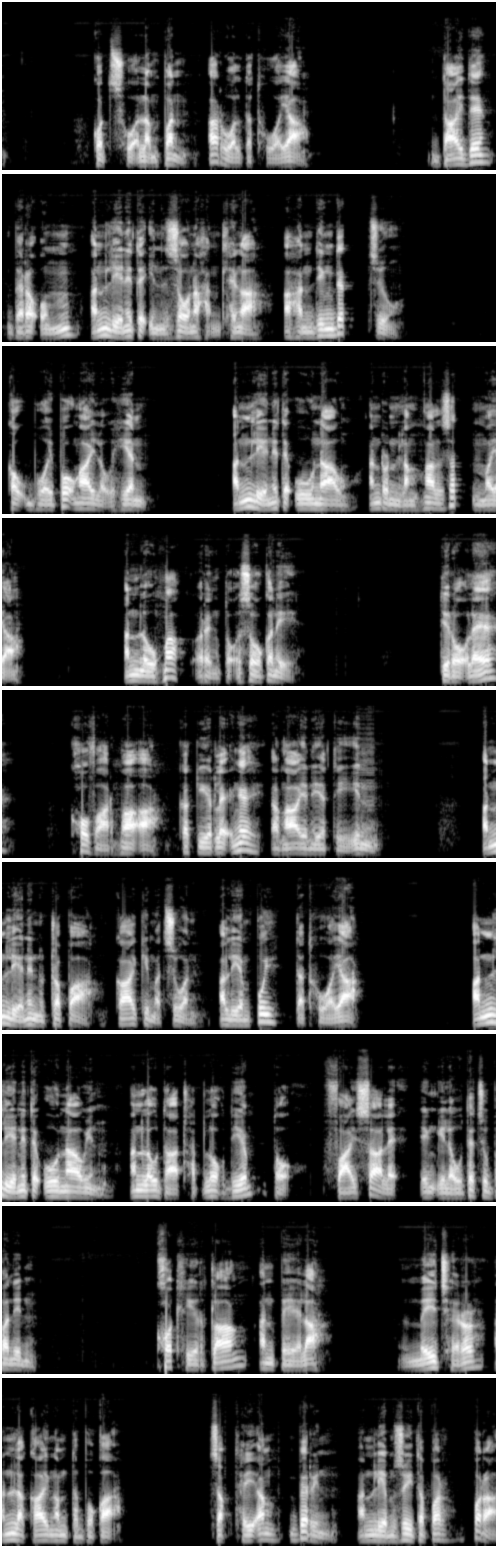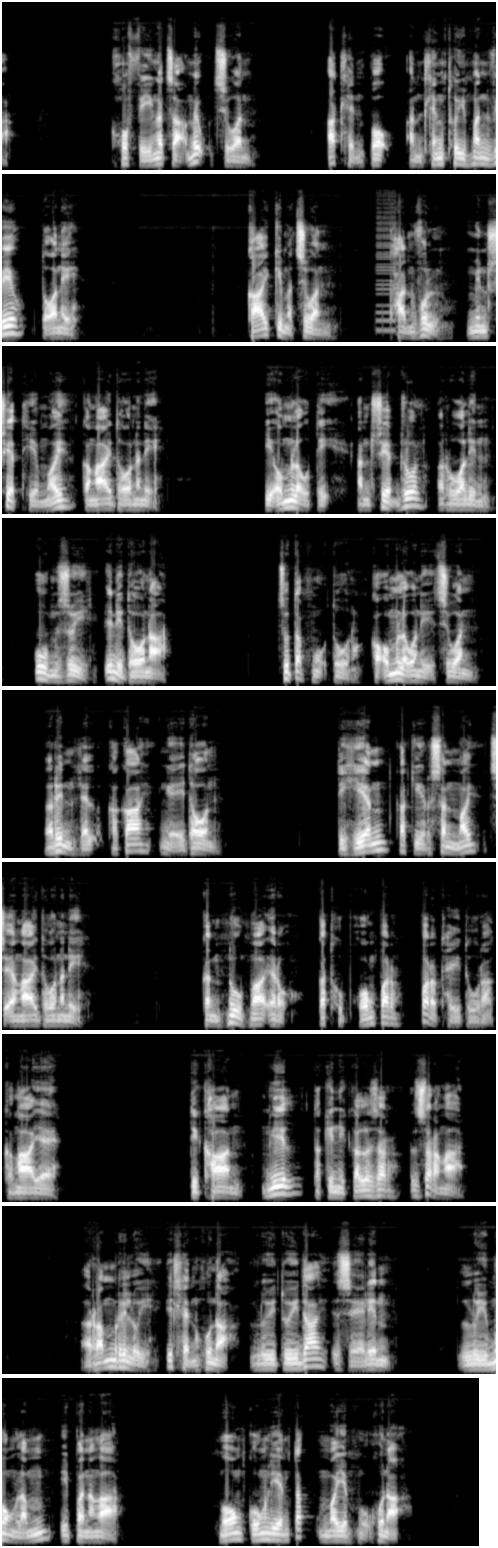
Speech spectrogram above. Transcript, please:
kot chhuwa lampan arwal ta thuaya daide bera om an liani te in zona han thlenga a han ding det à, chu cậu boy bộ ngai lẩu hiền. Ăn liền te u naw an run lang ngal cái maya an tiro le khowar ma a, ka kir le nge anga yani ti in. An liani nu trapa kai ki machuan aliam pui ta thuaya an liani te u an lo da that lok diam, to, fai le, eng ilo te chu banin khot tlang, an pela mei cher an la ngam ta boka. Chak thei ang, berin, an liam zui ta par, para. Khofi nga cha meu chuan a thlen po an thleng thui man viu to ani kai ki ma chuan thanvul min hriat hi mai kangai don ani i om lo ti an hriat rul rualin um zui ini dona chu ta hmu tur ka om lo ani chuan, rin hlel ka kai ngei don ti hian ka kir san mai che angai don ani kan hnu ma ero ka thup hong par par thei tura ka nga ye ti khan ngil takini kalzar zaranga. Ramri lui i thlen huna, lui tuidai zelin. Lui monglam ipananga. Mong kung lian tak mai mu huna.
